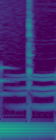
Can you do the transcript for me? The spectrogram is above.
you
